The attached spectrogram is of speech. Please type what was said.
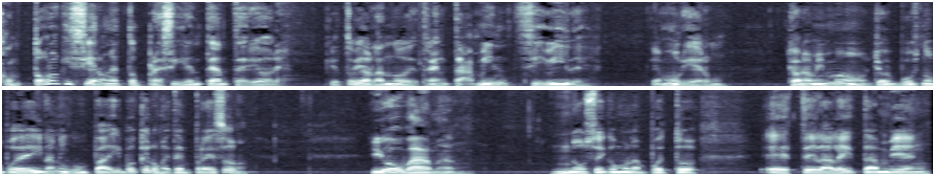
con todo lo que hicieron estos presidentes anteriores, que estoy hablando de 30 mil civiles que murieron, que ahora mismo George Bush no puede ir a ningún país porque lo meten preso. Y Obama, no sé cómo le han puesto este, la ley también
